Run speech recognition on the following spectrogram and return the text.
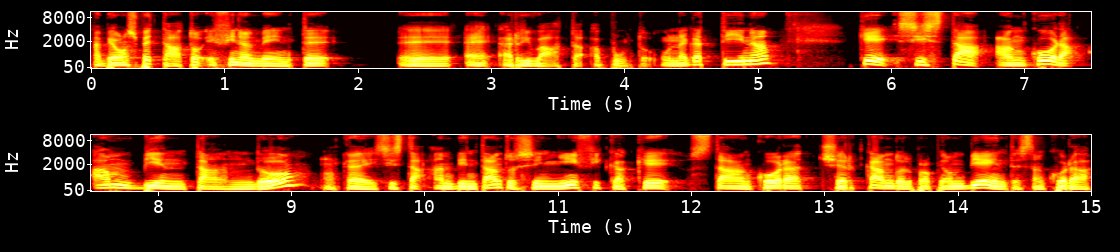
abbiamo aspettato e finalmente eh, è arrivata appunto una gattina che si sta ancora ambientando, ok? Si sta ambientando significa che sta ancora cercando il proprio ambiente, sta ancora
